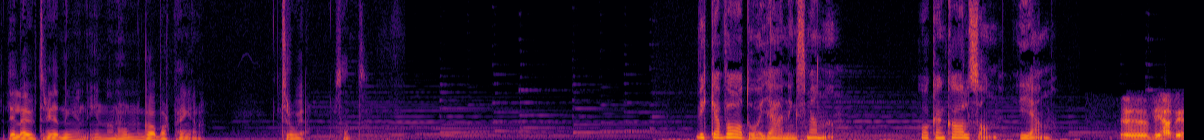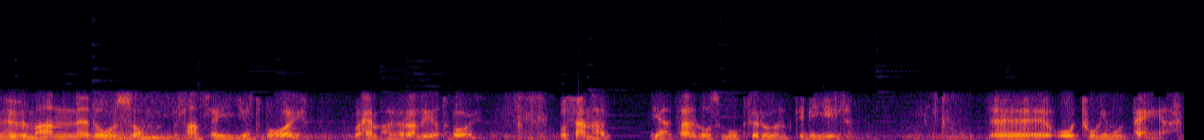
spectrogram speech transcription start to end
lilla utredningen innan hon gav bort pengarna. Tror jag. Så att, Vilka var då gärningsmännen? Håkan Karlsson, igen. Eh, Vi hade en huvudman eh, då som befann sig i Göteborg, var hemmahörande i Göteborg. Och sen hade hjälpare då som åkte runt i bil. eh, och tog emot pengar.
